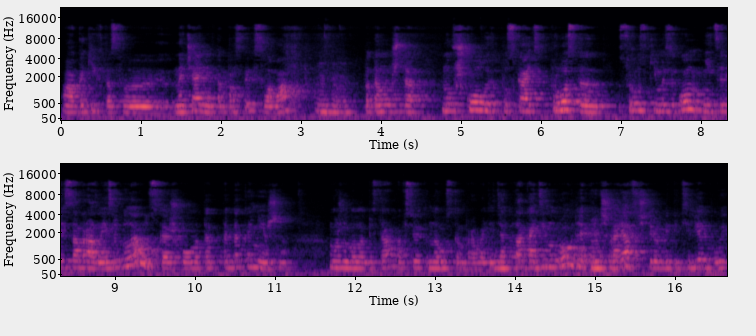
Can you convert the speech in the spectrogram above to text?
каких-то с- э, начальных там простых словах. Потому что, ну, в школу их пускать просто с русским языком нецелесообразно. Если была русская школа, так- тогда, конечно, можно было без страха все это на русском проводить. А так один урок для предшколяр с 4 до 5 лет будет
